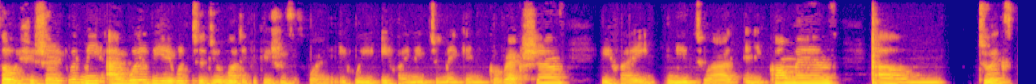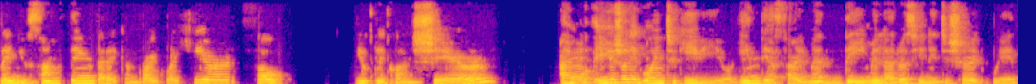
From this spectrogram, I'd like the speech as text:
So if you share it with me, I will be able to do modifications as well. If we if I need to make any corrections, if I need to add any comments, um, to explain you something that I can write right here. So you click on share. I'm usually going to give you in the assignment the email address you need to share it with,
